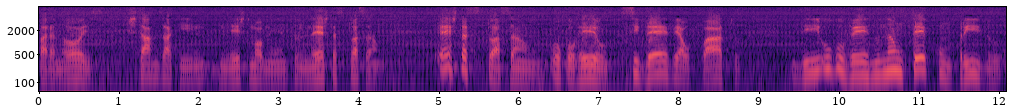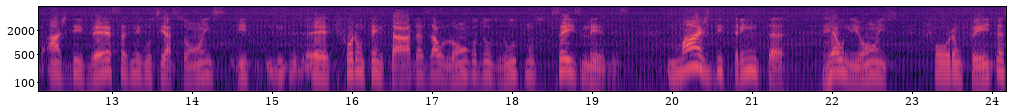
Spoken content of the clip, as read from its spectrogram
para nós estarmos aqui neste momento, nesta situação. Esta situação ocorreu se deve ao fato de o governo não ter cumprido as diversas negociações e, é, que foram tentadas ao longo dos últimos seis meses. Mais de 30 reuniões foram feitas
